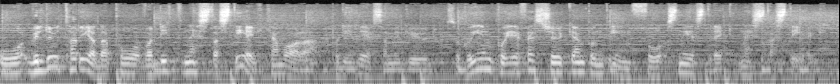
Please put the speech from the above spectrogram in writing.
Och vill du ta reda på vad ditt nästa steg kan vara på din resa med Gud så gå in på efskyrkan.info nästa steg.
